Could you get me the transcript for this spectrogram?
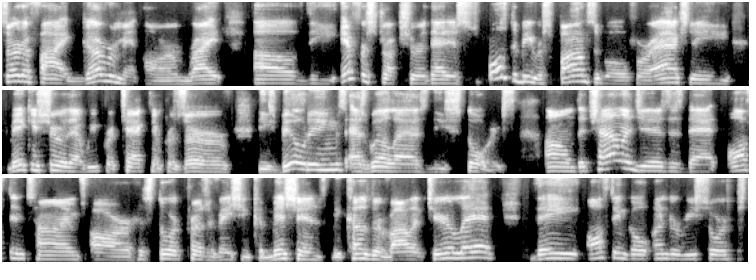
certified government arm, right, of the infrastructure that is supposed to be responsible for actually making sure that we protect and preserve these buildings as well as these stories. Um, the challenge is, is that oftentimes our historic preservation commissions, because they're volunteer led, they often go under resourced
